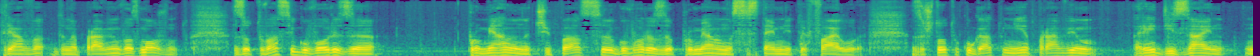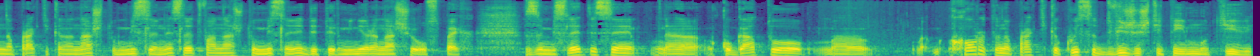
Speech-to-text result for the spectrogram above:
трябва да направим възможното. За това се говори за промяна на чипа, аз говоря за промяна на системните файлове. Защото когато ние правим редизайн на практика на нашето мислене, след това нашето мислене детерминира нашия успех. Замислете се, когато хората на практика, кои са движещите им мотиви?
